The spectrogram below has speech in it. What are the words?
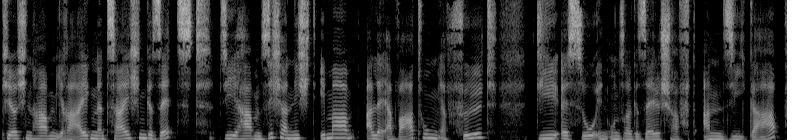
Kirchen haben ihre eigenen Zeichen gesetzt. Sie haben sicher nicht immer alle Erwartungen erfüllt, die es so in unserer Gesellschaft an sie gab.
